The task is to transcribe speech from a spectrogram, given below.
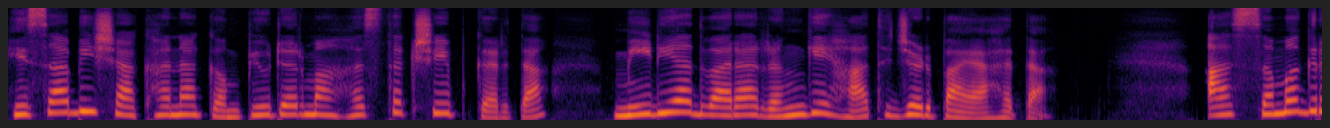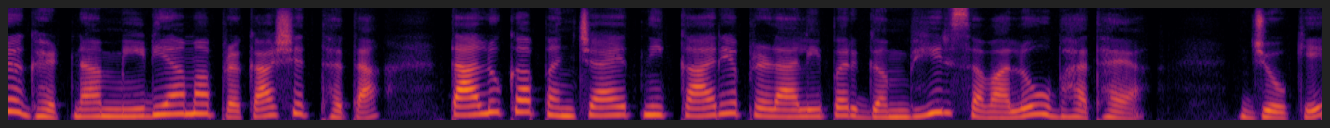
હિસાબી શાખાના કમ્પ્યુટરમાં હસ્તક્ષેપ કરતા મીડિયા દ્વારા રંગે હાથ ઝડપાયા હતા. આ સમગ્ર ઘટના મીડિયામાં પ્રકાશિત થતાં તાલુકા પંચાયતની કાર્યપ્રણાલી પર ગંભીર સવાલો ઊભા થયા. જો કે,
